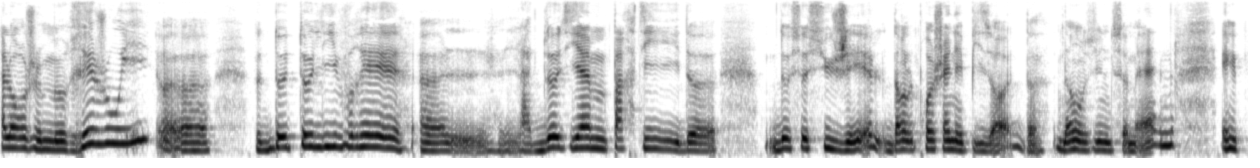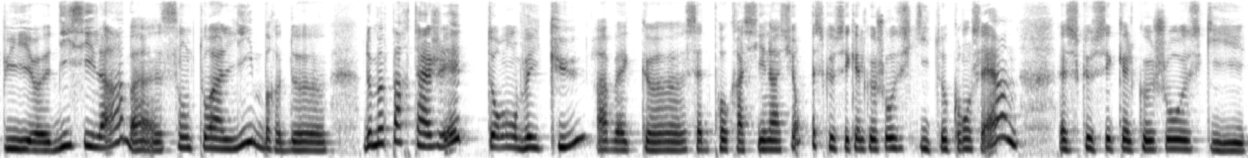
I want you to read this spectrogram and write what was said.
Alors je me réjouis euh, de te livrer euh, la deuxième partie de, de ce sujet dans le prochain épisode, dans une semaine. Et puis euh, d'ici là, ben, sens-toi libre de, de me partager ton vécu avec euh, cette procrastination? Est-ce que c'est quelque chose qui te concerne? Est-ce que c'est quelque chose qui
